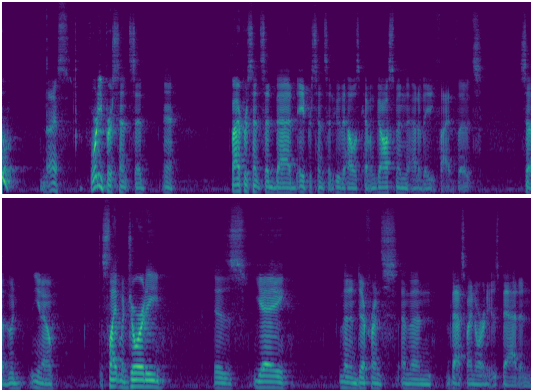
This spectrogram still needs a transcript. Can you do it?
woo. nice. Forty percent said eh. Five percent said bad. Eight percent said who the hell is Kevin Gausman out of eighty-five votes. So the you know the slight majority is yay, then indifference, and then vast minority is bad. And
